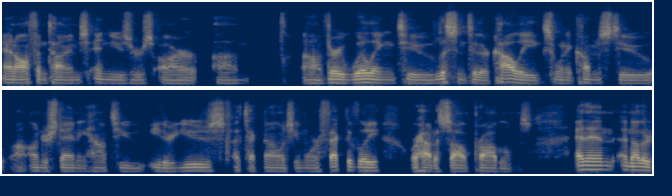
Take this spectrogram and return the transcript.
and oftentimes end users are um, uh, very willing to listen to their colleagues when it comes to uh, understanding how to either use a technology more effectively or how to solve problems. And then another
